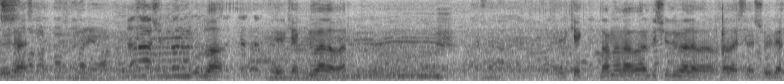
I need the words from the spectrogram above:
Şöyle burada erkek düve de var. Erkek dana da var, dişi düve de var arkadaşlar. Şöyle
